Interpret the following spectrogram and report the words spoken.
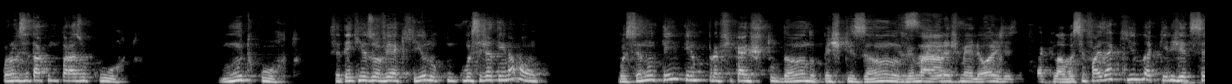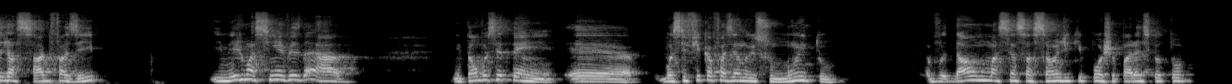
quando você está com um prazo curto, muito curto, você tem que resolver aquilo com o que você já tem na mão. Você não tem tempo para ficar estudando, pesquisando, Exato. ver maneiras melhores de aquilo Você faz aquilo daquele jeito que você já sabe fazer e, e mesmo assim às vezes dá errado. Então você tem, é, você fica fazendo isso muito, dá uma sensação de que, poxa, parece que eu estou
